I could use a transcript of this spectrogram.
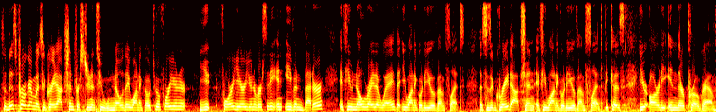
So this program was a great option for students who know they want to go to a four-year four-year university and even better if you know right away that you want to go to U of M Flint. This is a great option if you want to go to U of M Flint because you're already in their program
